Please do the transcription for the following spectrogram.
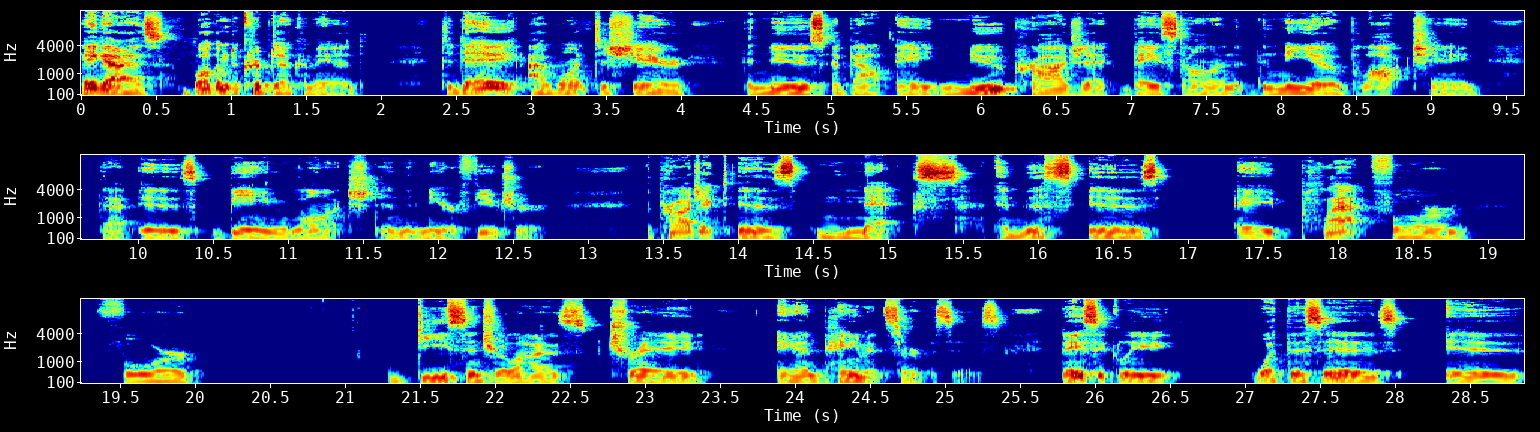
Hey guys, welcome to Crypto Command. Today I want to share the news about a new project based on the NEO blockchain that is being launched in the near future. The project is NEX, and this is a platform for decentralized trade and payment services. Basically, what this is is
